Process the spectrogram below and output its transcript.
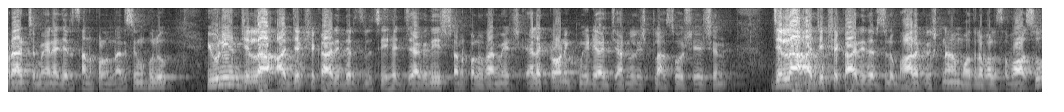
branch manager Sanapala Narasimhulu union జిల్లా అధ్యక్ష కార్యదర్శులు CH Jagadish Sanapala Ramesh electronic media జర్నలిస్టుల అసోసియేషన్ జిల్లా అధ్యక్ష కార్యదర్శులు బాలకృష్ణ మొదలవలస వాసు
